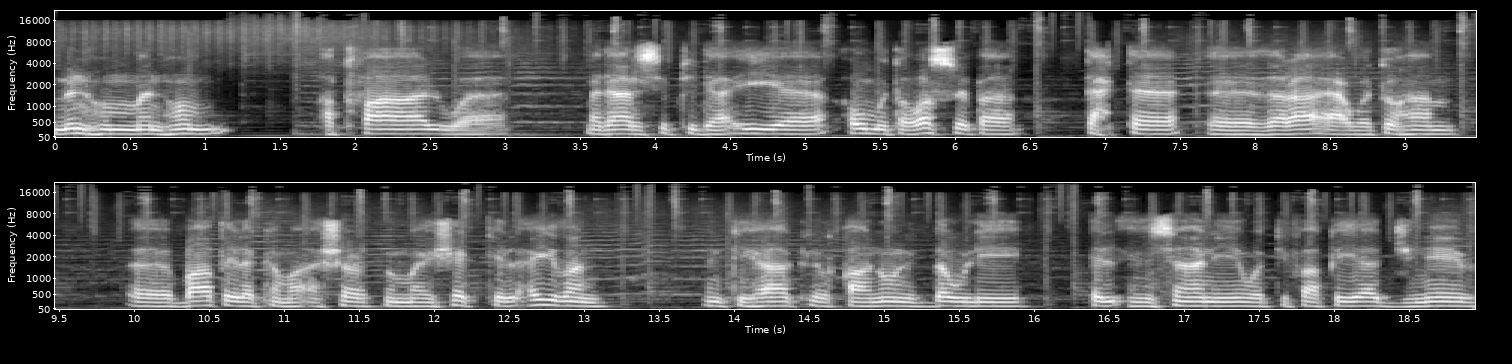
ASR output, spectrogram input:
منهم من هم أطفال ومدارس ابتدائية أو متوسطة تحت آه، ذرائع وتهم آه، باطلة كما أشرت مما يشكل أيضا انتهاك للقانون الدولي الإنساني واتفاقيات جنيف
